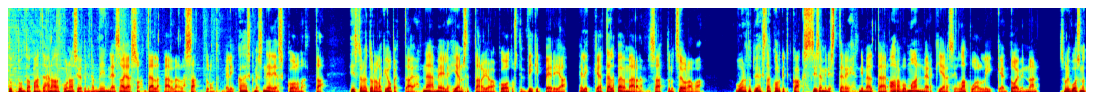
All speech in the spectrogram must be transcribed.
Tuttuun tapaan tähän alkuun asioita, mitä menneessä ajassa on tällä päivällä sattunut, eli 24.3. Historia todellakin opettaa ja nämä meille hienosti tarjoaa kootusti Wikipedia, eli tällä päivämäärällä sattunut seuraavaa. Vuonna 1932 sisäministeri nimeltään Arvo Manner kiersi Lapuan liikkeen toiminnan. Se oli vuosina 1929-32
